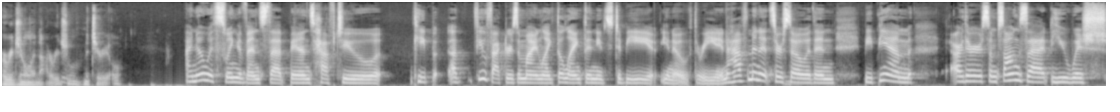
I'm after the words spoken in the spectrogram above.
original and not original hmm. material. I know with swing events that bands have to keep a few factors in mind, like the length it needs to be, you know, three and a half minutes or so, then BPM. Are there some songs that you wish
